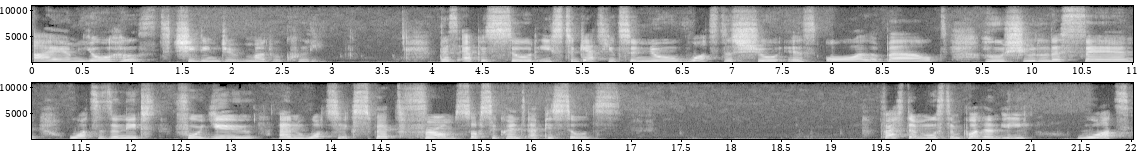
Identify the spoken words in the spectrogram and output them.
I am your host, Chidindu Madwukuli. This episode is to get you to know what this show is all about, who should listen, what is in it for you, and what to expect from subsequent episodes. First and most importantly, what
